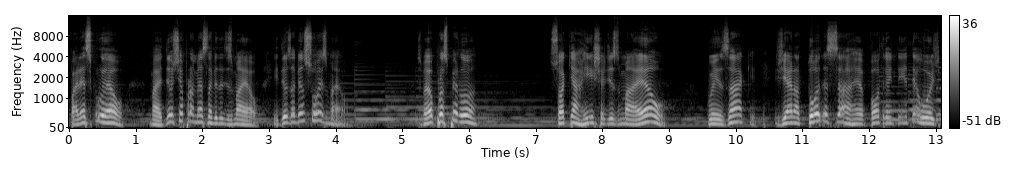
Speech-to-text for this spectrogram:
Parece cruel, mas Deus tinha promessa na vida de Ismael. E Deus abençoou Ismael. Ismael prosperou. Só que a rixa de Ismael com Isaac gera toda essa revolta que a gente tem até hoje.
